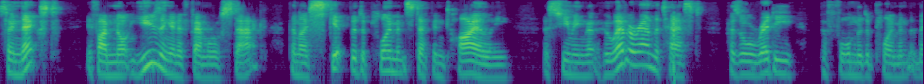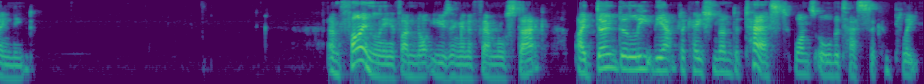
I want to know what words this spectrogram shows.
So next, if I'm not using an ephemeral stack, then I skip the deployment step entirely, assuming that whoever ran the test has already performed the deployment that they need. And finally, if I'm not using an ephemeral stack, I don't delete the application under test once all the tests are complete.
